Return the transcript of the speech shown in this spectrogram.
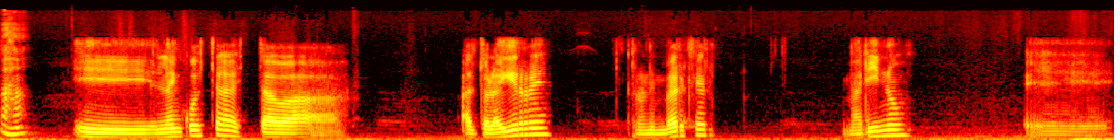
Ajá. Y en la encuesta estaba Alto Laguirre, Cronenberger, Marino, eh,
